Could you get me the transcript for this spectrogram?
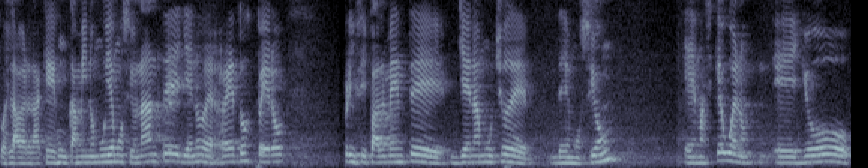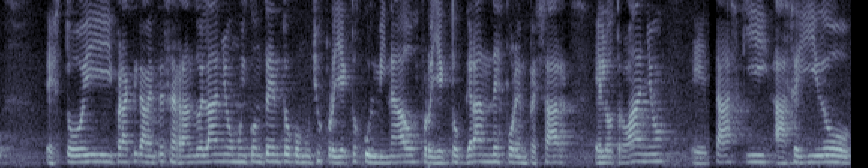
pues la verdad que es un camino muy emocionante, lleno de retos, pero principalmente llena mucho de, de emoción. Em, así que bueno, eh, yo estoy prácticamente cerrando el año muy contento con muchos proyectos culminados, proyectos grandes por empezar el otro año. Eh, Tasky ha seguido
